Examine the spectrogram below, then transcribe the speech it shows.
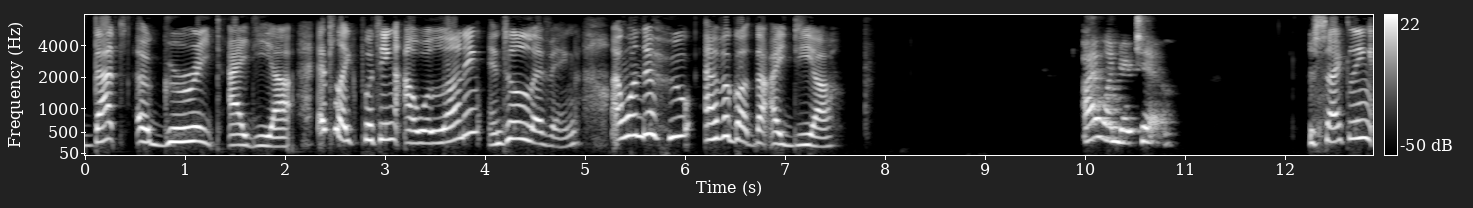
That's a great idea. It's like putting our learning into living. I wonder who ever got the idea. I wonder too. Recycling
